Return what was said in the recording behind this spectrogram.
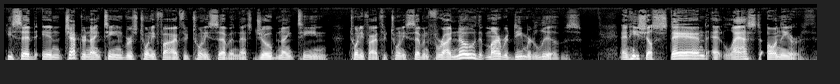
He said in chapter 19, verse 25 through 27, that's Job 19, 25 through 27, For I know that my Redeemer lives, and he shall stand at last on the earth.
